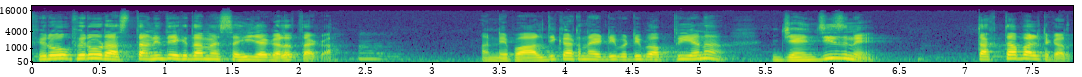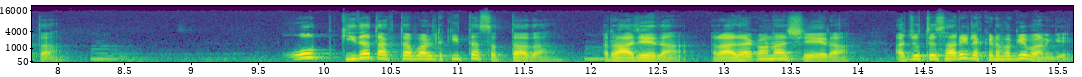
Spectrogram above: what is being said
ਫਿਰ ਉਹ ਫਿਰ ਉਹ ਰਸਤਾ ਨਹੀਂ ਦੇਖਦਾ ਮੈਂ ਸਹੀ ਜਾਂ ਗਲਤ ਹੈਗਾ। ਆ ਨੇਪਾਲ ਦੀ ਘਟਨਾ ਐਡੀ ਵੱਡੀ ਵਾਪਰੀ ਹੈ ਨਾ, ਜੈਨਜੀਜ਼ ਨੇ ਤਖਤਾ ਪਲਟ ਕਰਤਾ। ਉਹ ਕਿਹਦਾ ਤਖਤਾ ਪਲਟ ਕੀਤਾ? ਸੱਤਾ ਦਾ, ਰਾਜੇ ਦਾ। ਰਾਜਾ ਕੌਣਾ ਸ਼ੇਰ ਆ। ਅੱਜ ਉੱਥੇ ਸਾਰੀ ਲੱਕੜ ਵੱਗੇ ਬਣ ਗਏ।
